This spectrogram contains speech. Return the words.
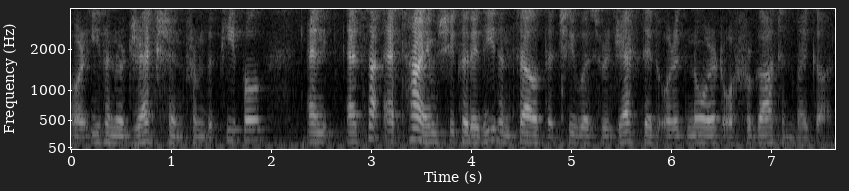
or even rejection from the people. And at, at times, she could have even felt that she was rejected or ignored or forgotten by God.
